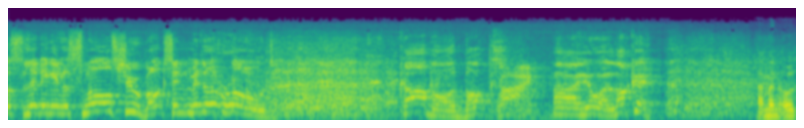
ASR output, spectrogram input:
us living in a small shoebox in the middle of the road. Cardboard box? Right. Ah, you were lucky. Ja, men, och,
